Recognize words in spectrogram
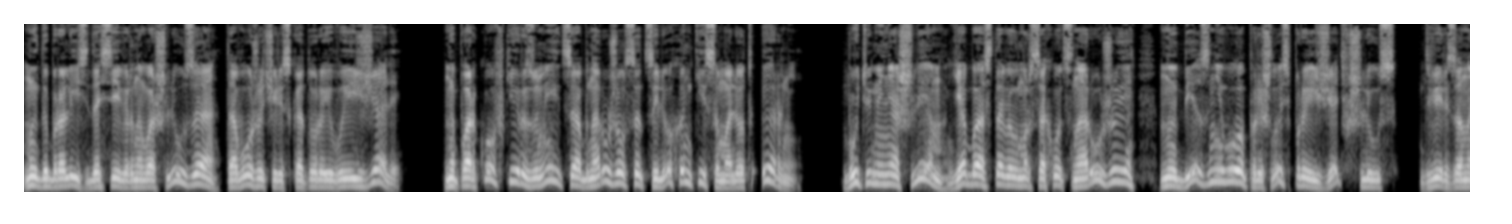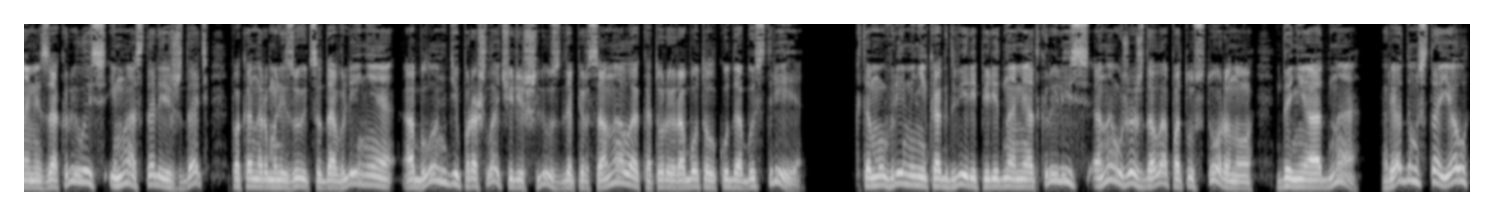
Мы добрались до северного шлюза, того же, через который выезжали. На парковке, разумеется, обнаружился целехонький самолет Эрни. Будь у меня шлем, я бы оставил марсоход снаружи, но без него пришлось проезжать в шлюз. Дверь за нами закрылась, и мы остались ждать, пока нормализуется давление, а Блонди прошла через шлюз для персонала, который работал куда быстрее. К тому времени, как двери перед нами открылись, она уже ждала по ту сторону, да не одна. Рядом стоял,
